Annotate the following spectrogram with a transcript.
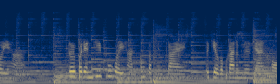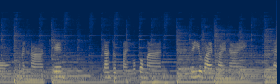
บริหาร โดยประเด็นที่ผู้บริหารต้องตัดสินใจจะเกี่ยวกับการดำเนินงานของธนาคาร เช่น การจัดสรรงบประมาณ นโยบายภายใน และ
